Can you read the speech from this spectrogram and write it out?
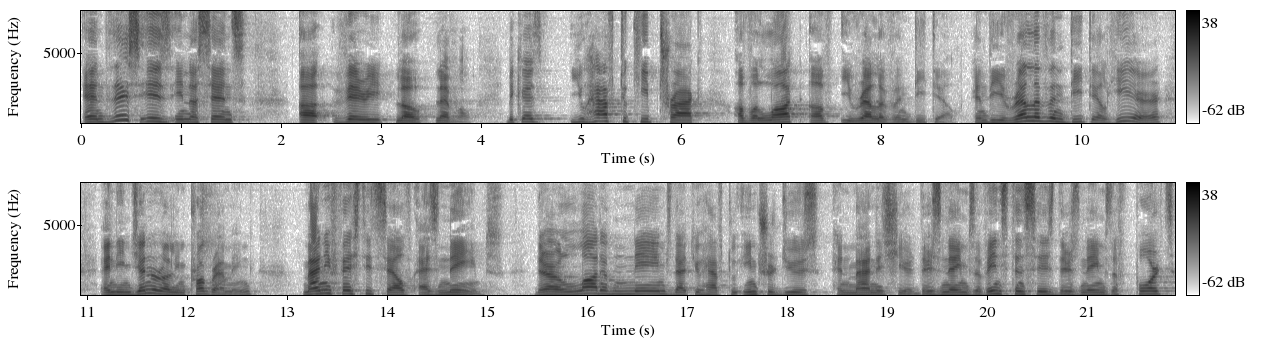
And this is, in a sense, a very low level because you have to keep track of a lot of irrelevant detail. And the irrelevant detail here, and in general in programming, manifests itself as names. There are a lot of names that you have to introduce and manage here. There's names of instances, there's names of ports,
